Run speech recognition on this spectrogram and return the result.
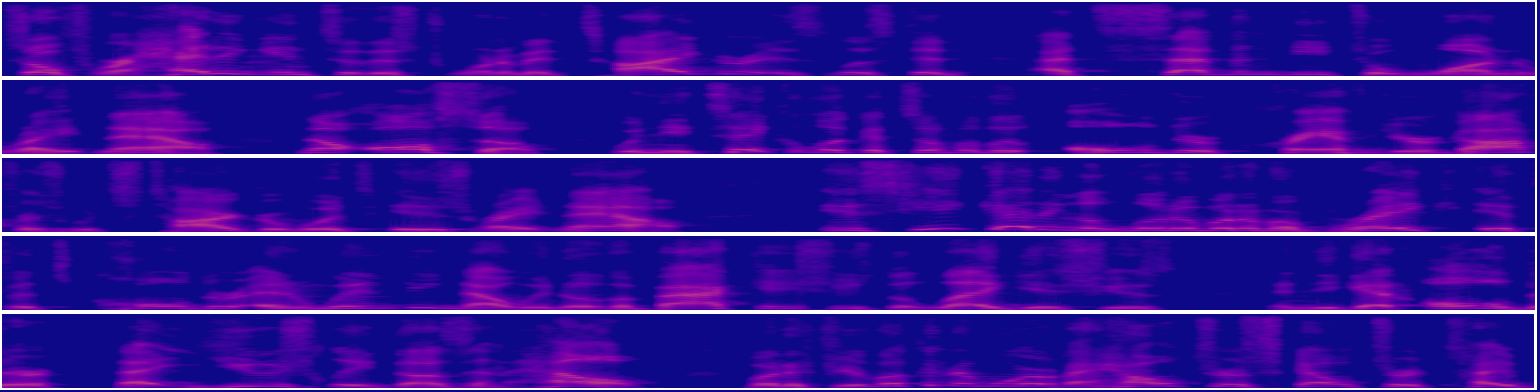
So if we're heading into this tournament, Tiger is listed at 70 to 1 right now. Now, also, when you take a look at some of the older, hmm. craftier golfers, which Tiger Woods is right now, is he getting a little bit of a break if it's colder and windy? Now we know the back issues, the leg issues, and you get older, that usually doesn't help. But if you're looking at more of a helter skelter type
